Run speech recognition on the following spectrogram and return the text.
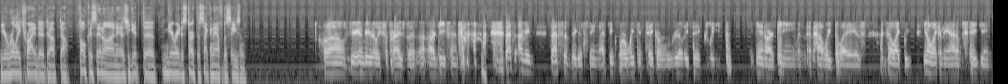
you're really trying to, to, to focus in on as you get uh, get ready to start the second half of the season? Well, you're going to be really surprised, but uh, our defense. that's, I mean, that's the biggest thing. I think where we can take a really big leap in our team and, and how we play is I feel like we, you know, like in the Adams State game,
